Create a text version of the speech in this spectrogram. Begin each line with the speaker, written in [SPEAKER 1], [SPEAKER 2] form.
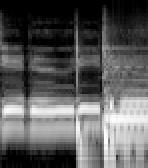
[SPEAKER 1] Do do do do.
